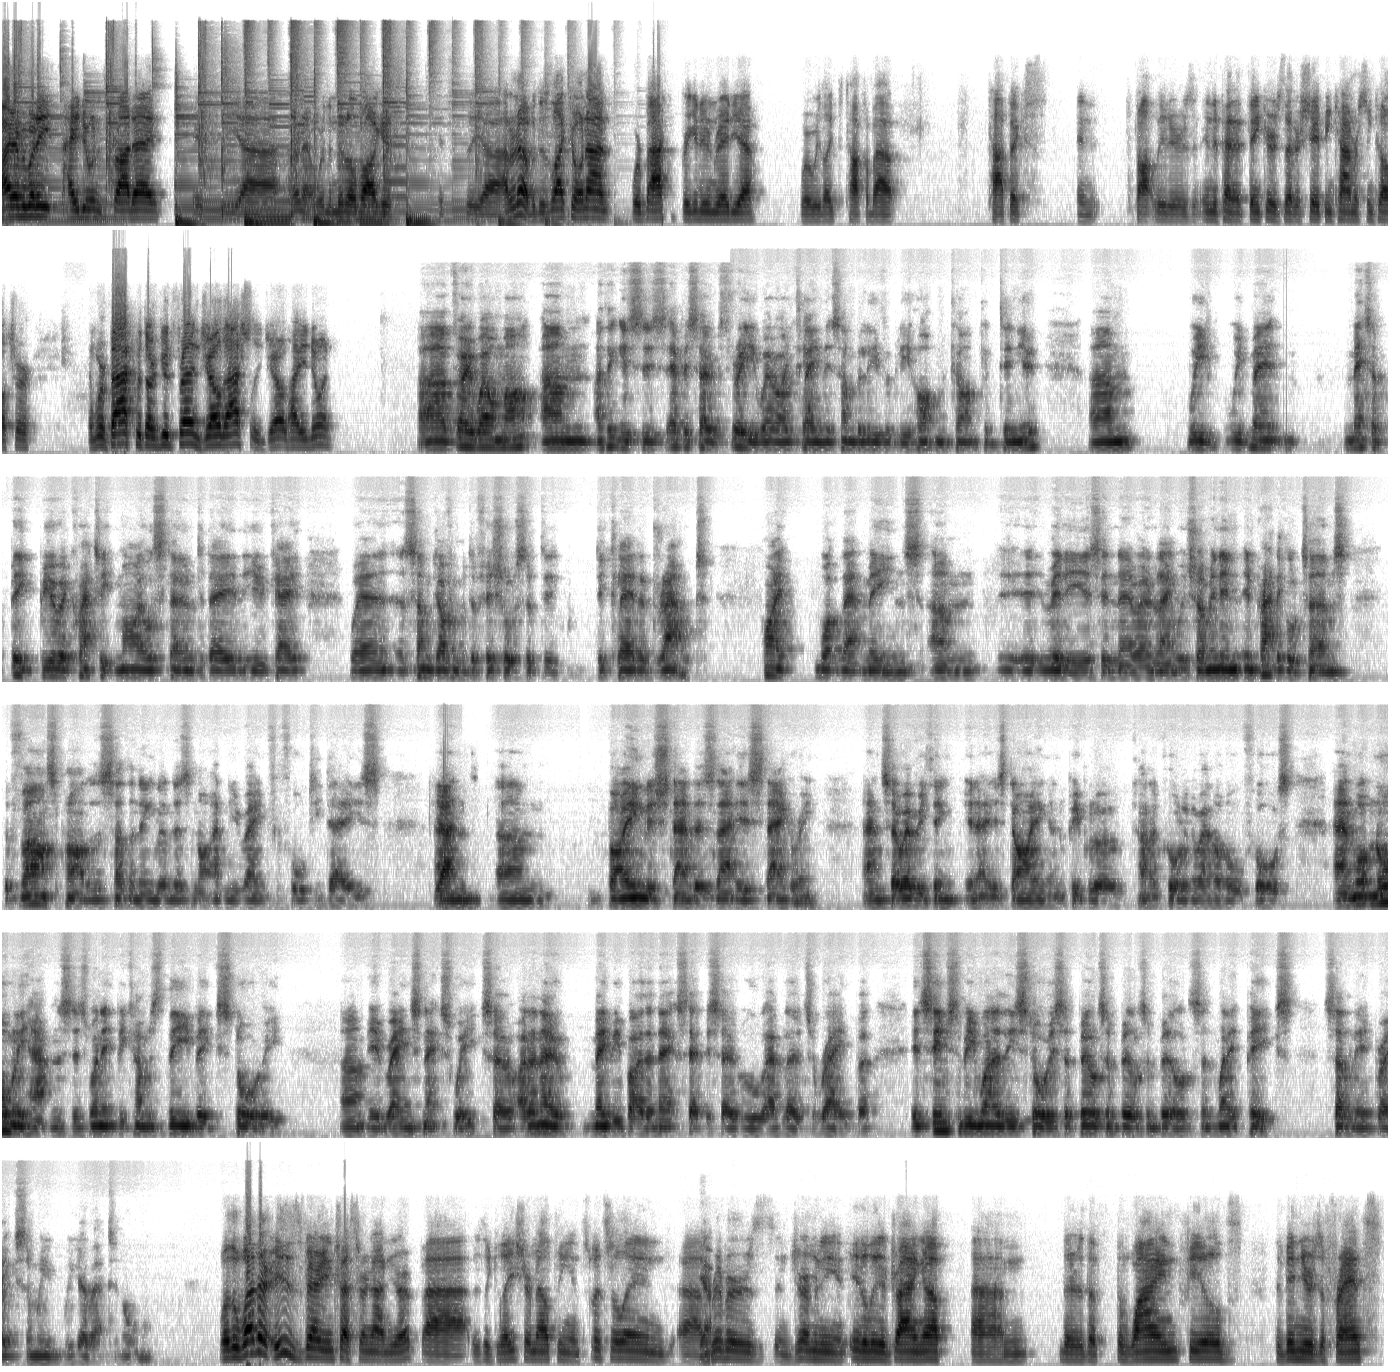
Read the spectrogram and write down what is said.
All right, everybody, how you doing? It's Friday. It's the uh, I don't know. We're in the middle of August. It's the uh, I don't know, but there's a lot going on. We're back, Brigadoon Radio, where we like to talk about topics and thought leaders and independent thinkers that are shaping commerce and culture. And we're back with our good friend Gerald Ashley. Gerald, how you doing? Uh, very well, Marc. Um, I think this is episode three where I claim it's unbelievably hot and can't continue. Um, we we've made met a big bureaucratic milestone today in the UK where some government officials have de- declared a drought. Quite what that means, um, it really is in their own language. I mean, in, in practical terms, the vast part of the southern England has not had any rain for 40 days. Yeah. And um, by English standards, that is staggering. And so everything, you know, is dying and people are kind of crawling around on all fours. And what normally happens is when it becomes the big story, um, it rains next week. So I don't know, maybe by the next episode we'll have loads of rain, but it seems to be one of these stories that builds and builds and builds. And when it peaks, suddenly it breaks and we, we go back to normal. Well, the weather is very interesting around Europe. Uh, there's a glacier melting in Switzerland, uh, rivers in Germany and Italy are drying up. Um, there's the, the wine fields, the vineyards of France.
